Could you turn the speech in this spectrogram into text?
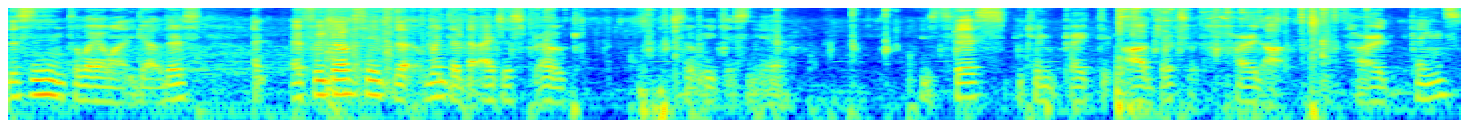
this isn't the way I want to go. There's if we go through the window that I just broke, so we just need to use this, we can break through objects with hard, with hard things.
